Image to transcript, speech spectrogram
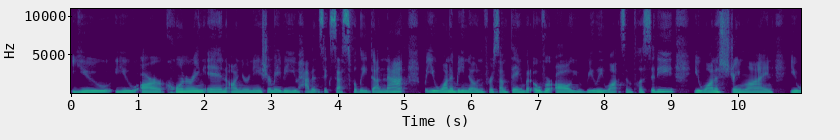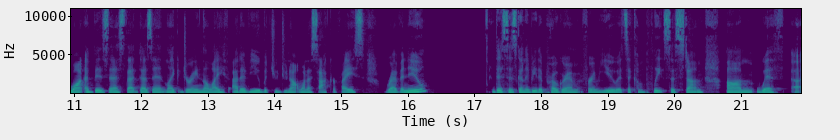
You you are cornering in on your niche or maybe you haven't successfully done that but you want to be known for something. But overall you really want simplicity. You want to streamline. You want a business that doesn't like drain the life out of you but you do not want to sacrifice revenue this is going to be the program for you. It's a complete system um, with uh,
